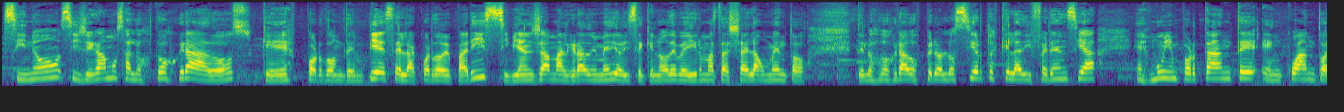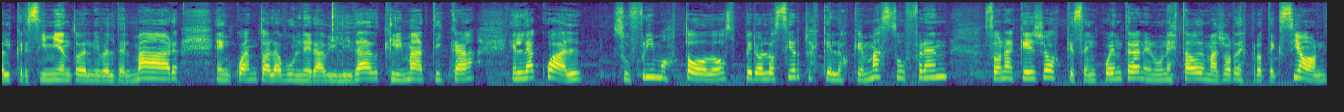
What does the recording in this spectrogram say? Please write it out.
Si no, si llegamos a los dos grados, que es por donde empieza el Acuerdo de París, si bien llama al grado y medio, dice que no debe ir más allá el aumento de los dos grados, pero lo cierto es que la diferencia es muy importante en cuanto al crecimiento del nivel del mar, en cuanto a la vulnerabilidad climática, en la cual sufrimos todos, pero lo cierto es que los que más sufren son aquellos que se encuentran en un estado de mayor desprotección.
